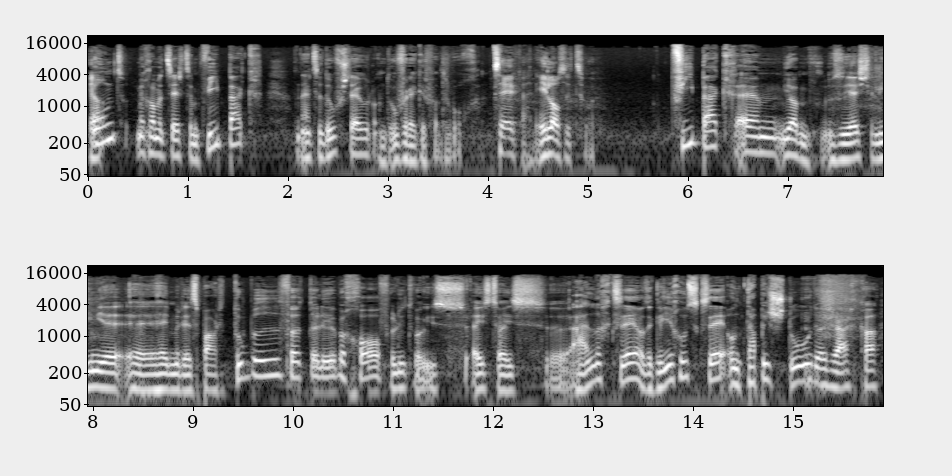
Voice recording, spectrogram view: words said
Ja. Und wir kommen zuerst zum Feedback, dann zu den Aufsteller und Aufreger von der Woche. Sehr gerne. Ich höre zu. Feedback, ähm, ja, also in erster Linie äh, haben wir ein paar Double-Fotos bekommen von Leuten, die uns eins zu eins äh, ähnlich gesehen oder gleich ausgesehen. Und da bist du, du hast recht gehabt,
